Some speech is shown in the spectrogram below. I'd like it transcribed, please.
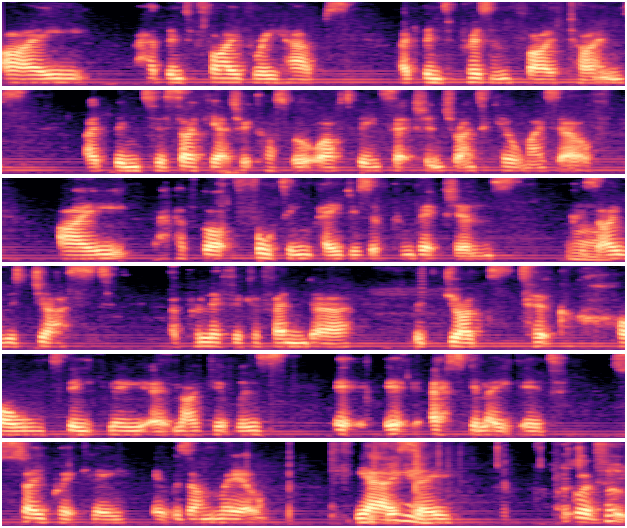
I had been to five rehabs. I'd been to prison five times. I'd been to psychiatric hospital after being sectioned, trying to kill myself. I have got 14 pages of convictions because wow. I was just a prolific offender. The drugs took hold deeply, it, like it was, it, it escalated so quickly. It was unreal. Yeah. So, is, so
